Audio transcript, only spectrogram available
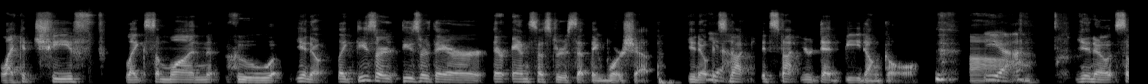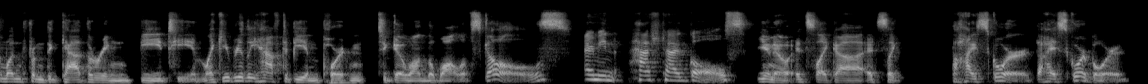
like a chief like someone who you know like these are these are their their ancestors that they worship you know yeah. it's not it's not your deadbeat uncle um, yeah you know, someone from the Gathering B team. Like you really have to be important to go on the wall of skulls. I mean, hashtag goals. You know, it's like uh it's like the high score, the high scoreboard.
